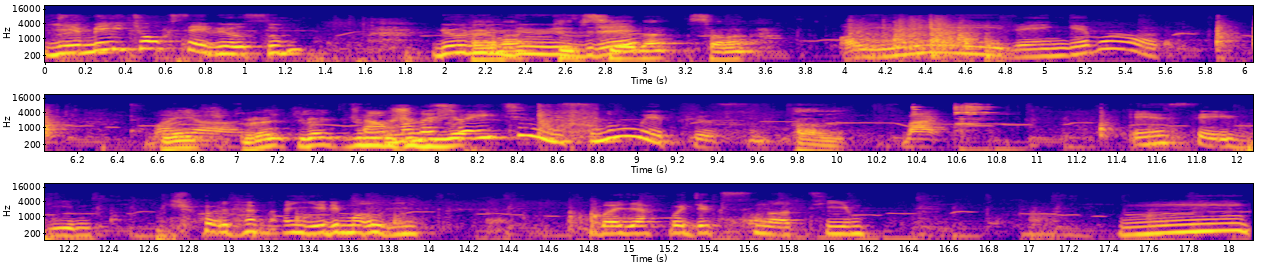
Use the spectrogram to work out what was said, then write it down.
Yemeği çok seviyorsun. Görüldüğü Hemen tepsiye üzere. ben sana Ay renge bak. Bayağı. renk renk Sen cümbüşü bana güzel. çay için mi sunum mu yapıyorsun? Tabii. Bak en sevdiğim. Şöyle hemen yerimi alayım. Bacak bacak üstüne atayım. Hmm.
